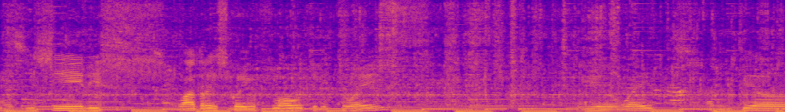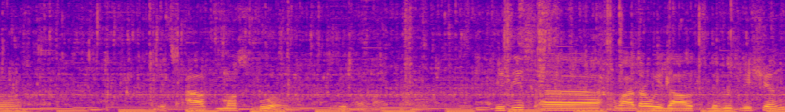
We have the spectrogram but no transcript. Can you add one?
As you see this water is going flow to the tray we will wait until it's almost full. With the water this is uh, water without the nutrition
